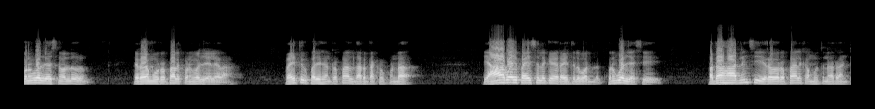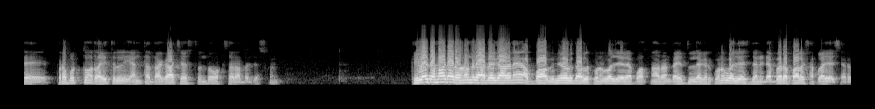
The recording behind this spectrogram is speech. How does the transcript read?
కొనుగోలు చేసిన వాళ్ళు ఇరవై మూడు రూపాయలు కొనుగోలు చేయలేరా? రైతుకు పదిహేను రూపాయలు ధర దక్కకుండా యాభై పైసలకే రైతుల వద్ద కొనుగోలు చేసి పదహారు నుంచి ఇరవై రూపాయలకు అమ్ముతున్నారు అంటే ప్రభుత్వం రైతుల్ని ఎంత దగా చేస్తుందో ఒకసారి అర్థం చేసుకోండి. కిలో టమాటా రెండు వందల యాభై కాగానే అబ్బా వినియోగదారులు కొనుగోలు చేయలేకపోతున్నారు అని రైతుల దగ్గర కొనుగోలు చేసి దాన్ని డెబ్బై రూపాయలకు సప్లై చేశారు.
